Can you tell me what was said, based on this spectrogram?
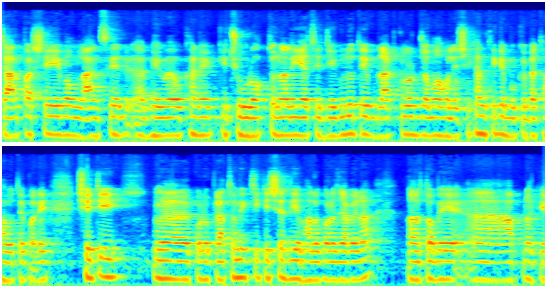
চারপাশে এবং লাংসের ওখানে কিছু রক্তনালী আছে যেগুলোতে ব্লাড ক্লট জমা হলে সেখান সেখান থেকে বুকে ব্যথা হতে পারে। সেটি কোনো প্রাথমিক চিকিৎসা দিয়ে ভালো করা যাবে না। তবে আপনাকে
